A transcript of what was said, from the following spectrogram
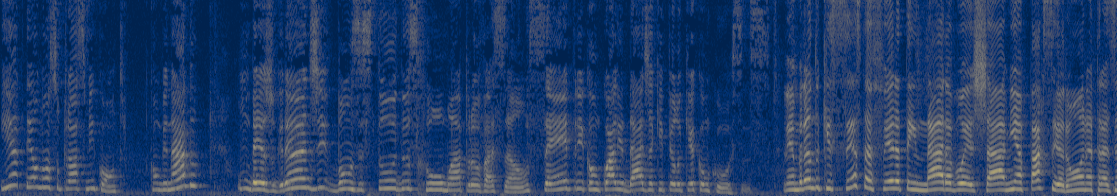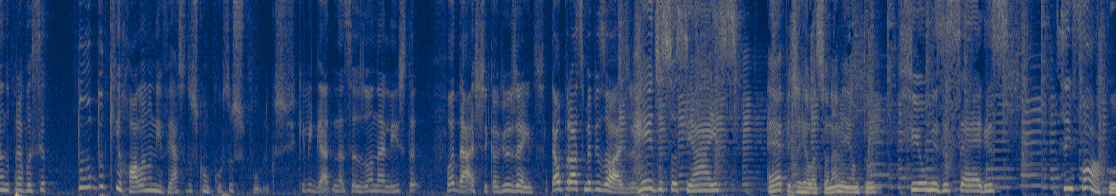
E até o nosso próximo encontro. Combinado? Um beijo grande, bons estudos, rumo à aprovação, sempre com qualidade aqui pelo Que Concursos. Lembrando que sexta-feira tem Nara Boechat, minha parceirona, trazendo para você tudo que rola no universo dos concursos públicos. Fique ligado nessa jornalista fodástica, viu, gente? Até o próximo episódio. Redes sociais, app de relacionamento, filmes e séries. Sem foco,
